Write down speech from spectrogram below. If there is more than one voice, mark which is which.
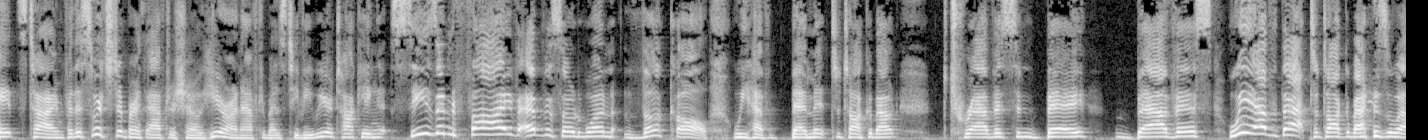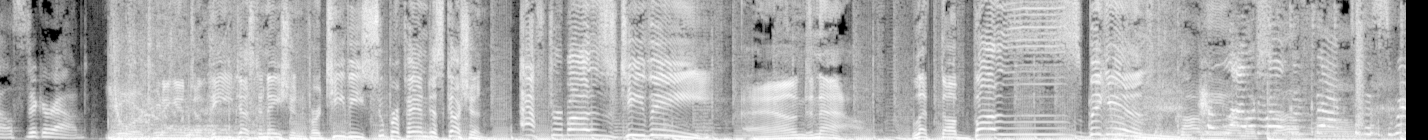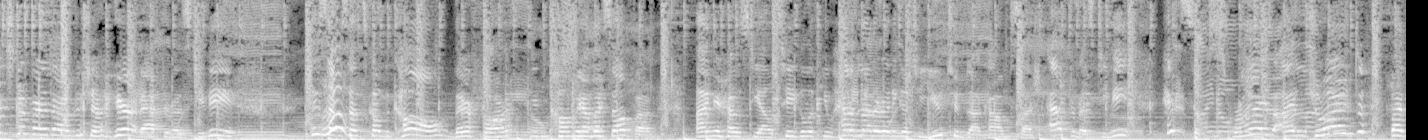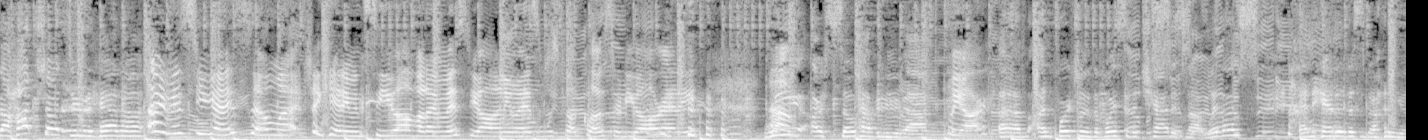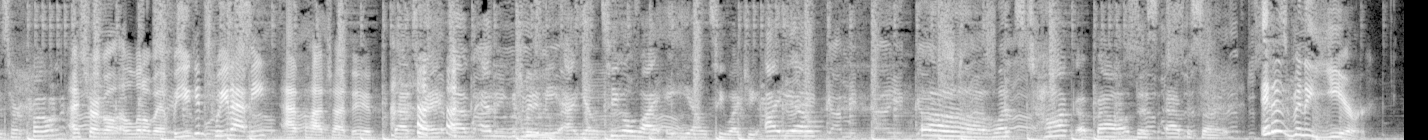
Speaker 1: It's time for the Switched at Birth After Show here on AfterBuzz TV. We are talking season five, episode one, The Call. We have Bemet to talk about, Travis and Bay, Bavis. We have that to talk about as well. Stick around.
Speaker 2: You're tuning into the destination for TV superfan discussion, AfterBuzz TV. And now, let the buzz begin.
Speaker 1: Hello and welcome back to the Switched at Birth After Show here on AfterBuzz TV. This episode's called The Call, therefore, you can call me on my cell phone. I'm your host, Yael Tygiel. If you have not already, go to youtube.com slash AfterBuzzTV. Hit subscribe. I'm joined by the hotshot dude, Hannah.
Speaker 3: I missed you guys so much. I can't even see you all, but I missed you all anyways. I just felt closer to you already.
Speaker 1: We
Speaker 3: Um,
Speaker 1: are so happy to be back.
Speaker 3: we are.
Speaker 1: Um, unfortunately, the voice of the chat is not with us, and Hannah doesn't know how to use her phone.
Speaker 3: I struggle a little bit, but you can tweet at me at the hotshot dude.
Speaker 1: That's right. Um, and you can tweet at me at Yael Tygiel, Y A E L T Y G I E L. Oh, let's talk about this episode.
Speaker 3: It has been a year,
